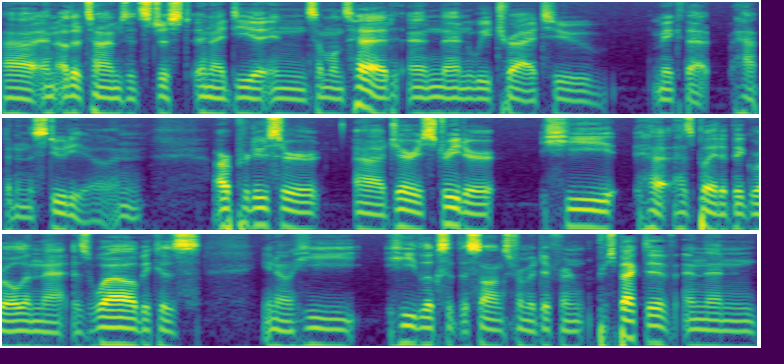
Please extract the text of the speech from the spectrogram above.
uh, and other times it's just an idea in someone's head and then we try to make that happen in the studio. And our producer uh, Jerry Streeter he ha- has played a big role in that as well because you know he he looks at the songs from a different perspective and then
